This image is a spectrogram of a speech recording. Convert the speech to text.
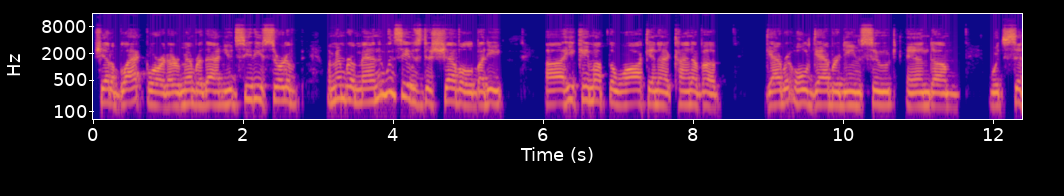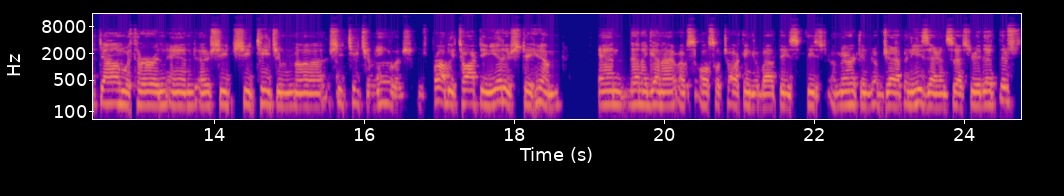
She had a blackboard. I remember that, and you'd see these sort of. I remember a man. I wouldn't say he was disheveled, but he uh, he came up the walk in a kind of a Gabber, old gabardine suit and um, would sit down with her and, and uh, she she'd teach him uh, she'd teach him English. He was probably talking Yiddish to him. And then again, I, was also talking about these these American of Japanese ancestry that this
